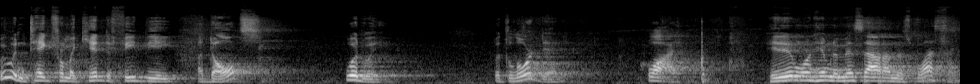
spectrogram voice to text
We wouldn't take from a kid to feed the adults, would we? But the Lord did. Why? He didn't want him to miss out on this blessing.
